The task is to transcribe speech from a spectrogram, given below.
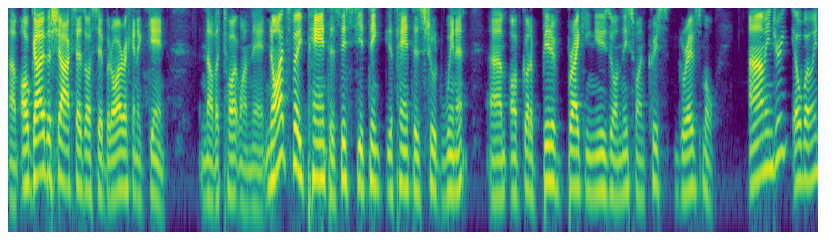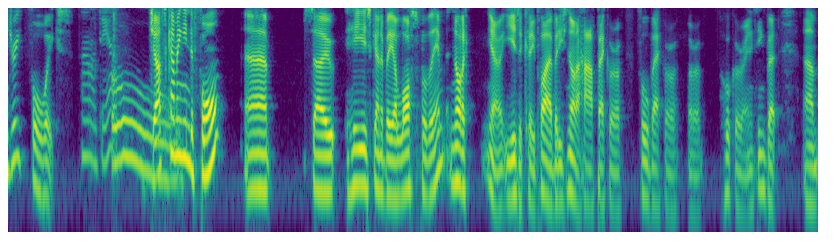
um, I'll go the Sharks, as I said, but I reckon, again, another tight one there. Knights v Panthers. This, you think the Panthers should win it. Um, I've got a bit of breaking news on this one. Chris Grevsmuhl, arm injury, elbow injury, four weeks. Oh dear. Ooh. Just coming into form. Uh, so he is going to be a loss for them. Not a, you know, he is a key player, but he's not a halfback or a fullback or a, or a hooker or anything. But um,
